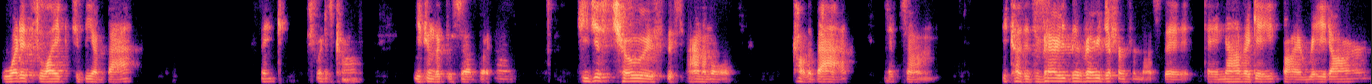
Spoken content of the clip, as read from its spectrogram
"What It's Like to Be a Bat." I think is what it's called. You can look this up, but um, he just chose this animal called a bat. That's um, because it's very they're very different from us. They they navigate by radar.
